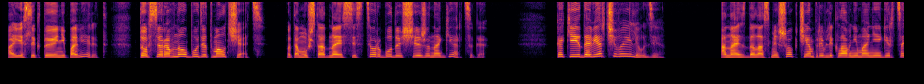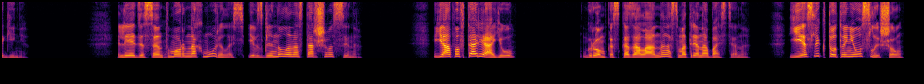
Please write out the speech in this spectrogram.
А если кто и не поверит, то все равно будет молчать, потому что одна из сестер будущая жена герцога. Какие доверчивые люди!» Она издала смешок, чем привлекла внимание герцогини. Леди Сент-Мор нахмурилась и взглянула на старшего сына. «Я повторяю, — громко сказала она, смотря на Бастиана. «Если кто-то не услышал.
